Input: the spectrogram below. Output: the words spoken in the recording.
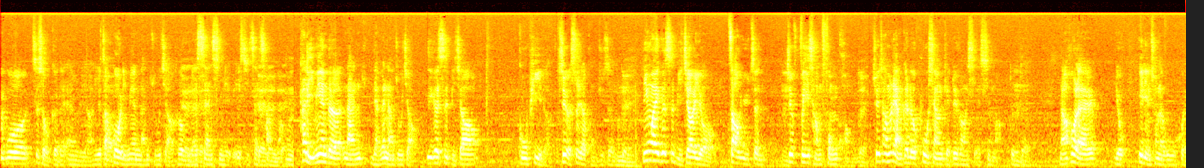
看过这首歌的 MV 啊，有找过里面男主角和我们的 Sam Smith 一起在唱嘛。嗯，它里面的男两个男主角，一个是比较孤僻的，就有社交恐惧症。对。另外一个是比较有躁郁症，就非常疯狂。对。所以他们两个人互相给对方写信嘛，对不对？然后后来有一连串的误会。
